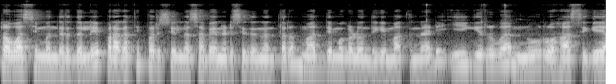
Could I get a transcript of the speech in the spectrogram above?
ಪ್ರವಾಸಿ ಮಂದಿರದಲ್ಲಿ ಪ್ರಗತಿ ಪರಿಶೀಲನಾ ಸಭೆ ನಡೆಸಿದ ನಂತರ ಮಾಧ್ಯಮಗಳೊಂದಿಗೆ ಮಾತನಾಡಿ, ಈಗಿರುವ ನೂರು ಹಾಸಿಗೆಯ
